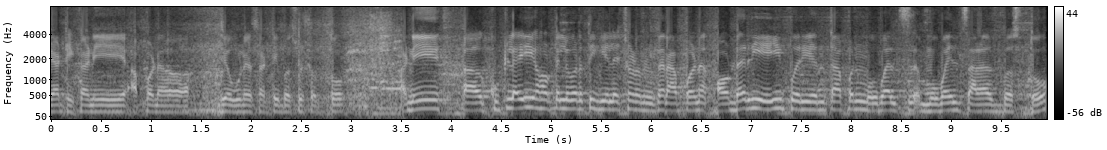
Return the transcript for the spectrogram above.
या ठिकाणी आपण जेवण्यासाठी बसू शकतो. आणि कुठल्याही हॉटेलवरती गेल्याच्यानंतर आपण ऑर्डर येईपर्यंत आपण मोबाईल मोबाईल चालत बसतो.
